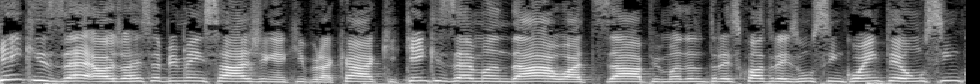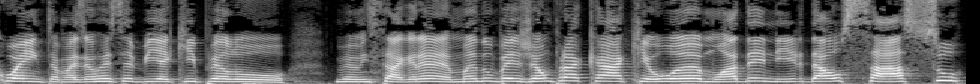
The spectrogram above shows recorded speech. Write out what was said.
Quem quiser, ó, eu já recebi mensagem aqui pra cá, que quem quiser mandar o WhatsApp, manda no 3431 5150, mas eu recebi aqui pelo meu Instagram, manda um beijão pra cá, que eu amo, Adenir Dalsaço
